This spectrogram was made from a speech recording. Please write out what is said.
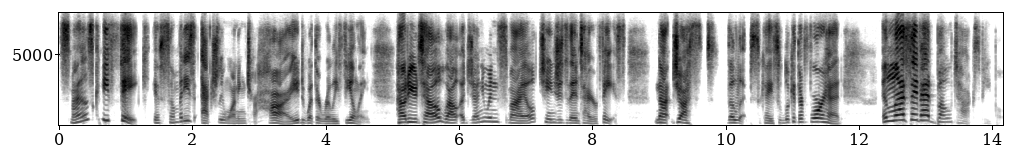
Smiles can be fake if somebody's actually wanting to hide what they're really feeling. How do you tell? Well, a genuine smile changes the entire face, not just the lips. Okay, so look at their forehead. Unless they've had Botox, people.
